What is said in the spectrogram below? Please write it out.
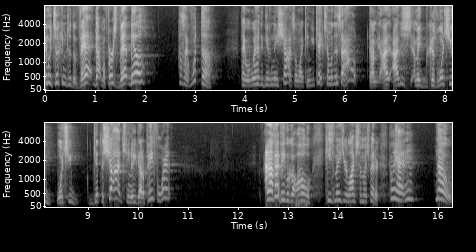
Then we took him to the vet, got my first vet bill. I was like, what the? They well, we had to give him these shots. I'm like, can you take some of this out? I, mean, I, I just, I mean, because once you once you get the shots, you know, you got to pay for it. And I've had people go, oh, he's made your life so much better. No, he hadn't. No,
